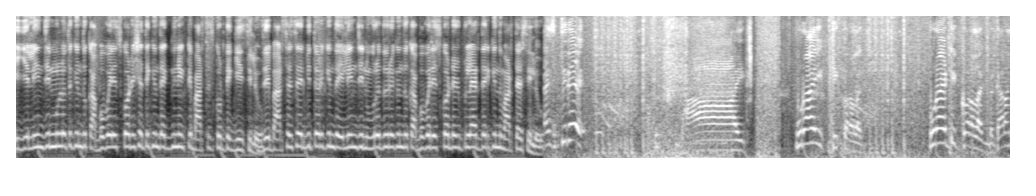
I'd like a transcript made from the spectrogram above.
এই এলিয়েন জিন মূলত কিন্তু কাব্যবের স্কোয়াডের সাথে কিন্তু একদিন একটি ভার্সেস করতে গিয়েছিল। যে ভার্সেস এর ভিতরে কিন্তু এলিয়েন জিন উড়ে দূরে কিন্তু কাব্যবের স্কোয়াডের প্লেয়ারদের কিন্তু মারতেছিল ভাই! পুরাই ঠিক করা লাগবে। পুরাই ঠিক করা লাগবে কারণ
